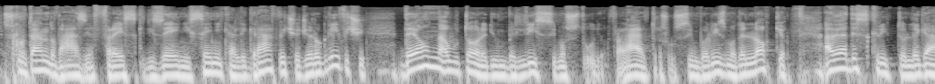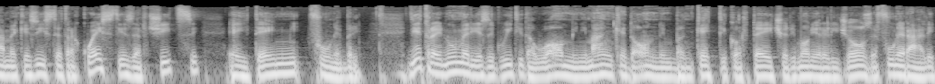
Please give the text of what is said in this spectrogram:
Scrutando vasi, affreschi, disegni, segni calligrafici e geroglifici, Deon, autore di un bellissimo studio, fra l'altro sul simbolismo dell'occhio, aveva descritto il legame che esiste tra questi esercizi e i temi funebri. Dietro ai numeri eseguiti da uomini, ma anche donne, in banchetti, cortei, cerimonie religiose, funerali,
